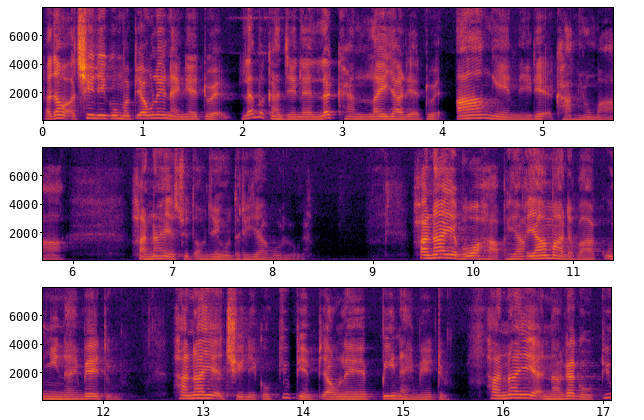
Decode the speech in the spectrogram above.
ဒါကြောင့်အခြေအနေကိုမပြောင်းလဲနိုင်တဲ့အတွက်လက်မခံခြင်းလဲလက်ခံလိုက်ရတဲ့အတွက်အားငယ်နေတဲ့အခါမျိုးမှာဟာနာရဲ့ဆုတောင်းခြင်းကိုတတိယဖို့လိုတယ်ဟာနာရဲ့ဘဝဟာဘုရားဘုရားမတပါကူညီနိုင်မဲ့သူဟာနာရဲ့အခြေအနေကိုပြုပြင်ပြောင်းလဲပေးနိုင်မဲ့သူ ဟာနာရဲ့အနာဂတ်ကိုပြု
